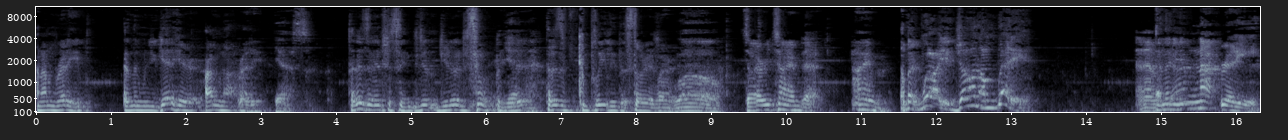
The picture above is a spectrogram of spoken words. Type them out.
and I'm ready. And then when you get here, I'm not ready. Yes. That is an interesting. You, you know? Yeah. That is completely the story of our. Whoa. So every time that I'm, I'm like, where are you, John? I'm ready. And then you- I'm not ready.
